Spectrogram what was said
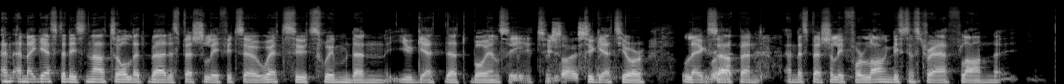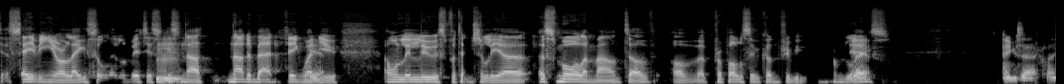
and and I guess that is not all that bad, especially if it's a wetsuit swim. Then you get that buoyancy to precisely. to get your legs right. up, and and especially for long distance triathlon, saving your legs a little bit is, mm. is not not a bad thing when yeah. you only lose potentially a, a small amount of of propulsive contribution from the yeah. legs. Exactly.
